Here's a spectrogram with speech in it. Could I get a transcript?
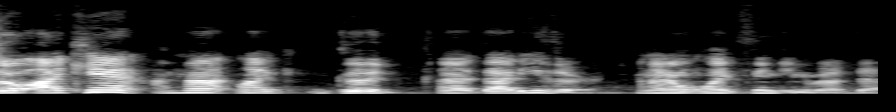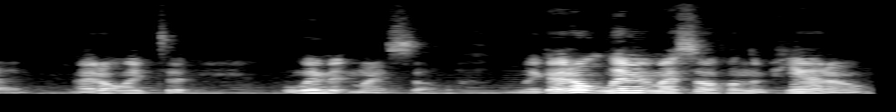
So I can't, I'm not like good at that either. And I don't like thinking about that. I don't like to limit myself. Like I don't limit myself on the piano.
